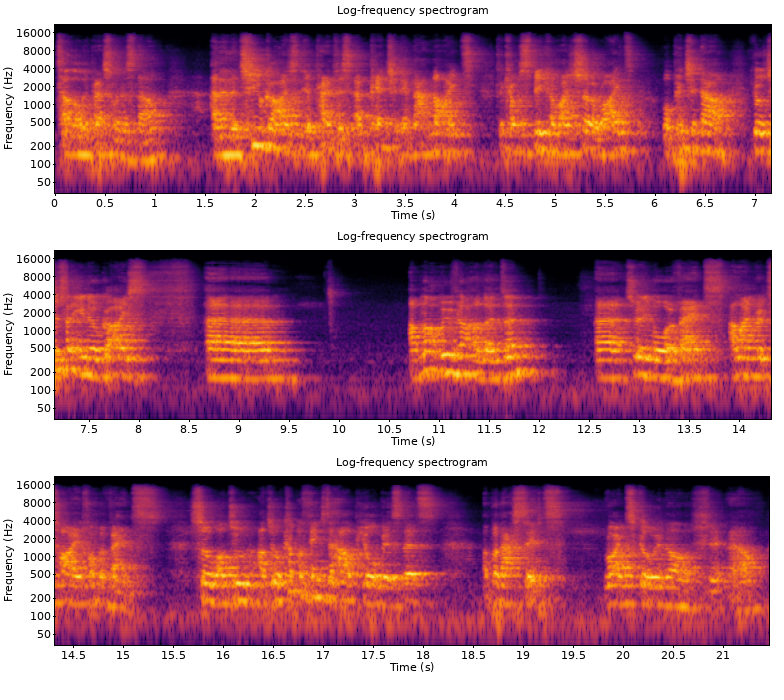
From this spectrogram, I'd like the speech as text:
tell all the apprentices now. And then the two guys the apprentice are pitching him that night to come speak on my show, right? We'll pitch it now. He goes, just let you know, guys, um, I'm not moving out of London uh, to any more events, and I'm retired from events. So I'll do I'll do a couple of things to help your business, but that's it. Right's going, oh shit now.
